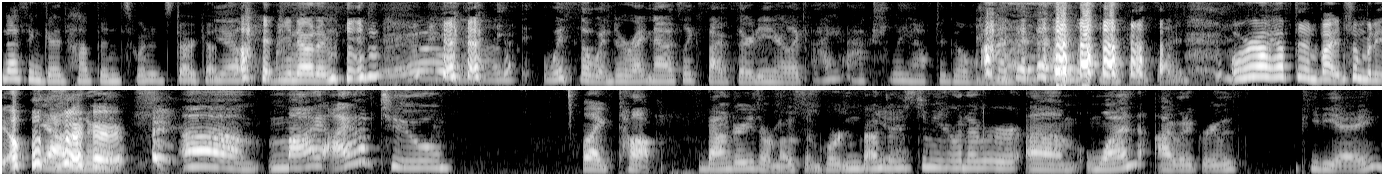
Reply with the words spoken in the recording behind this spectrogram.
nothing good happens when it's dark Yeah. outside. You know what I mean? Yeah. With the winter right now, it's like 5:30, and you're like, I actually have to go home right now. It's dark outside. or I have to invite somebody over. Yeah, literally. Um, my I have two like top boundaries or most important boundaries Yeah. to me or whatever. Um, one, I would agree with PDA.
